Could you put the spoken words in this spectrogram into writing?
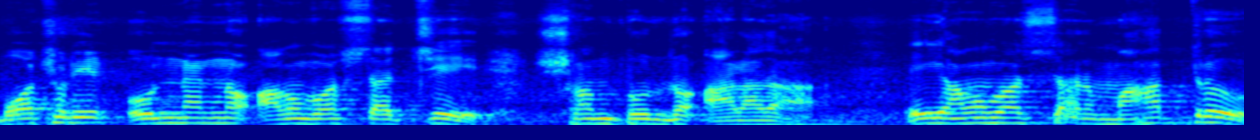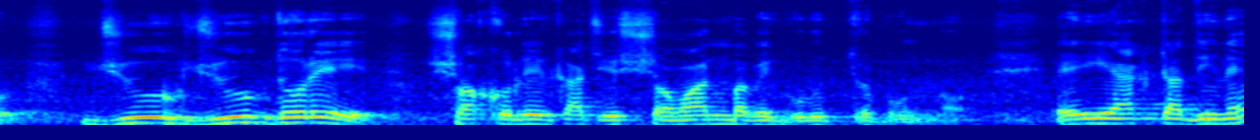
বছরের অন্যান্য অমাবস্যার চেয়ে সম্পূর্ণ আলাদা। এই অমাবস্যার মাহাত্র যুগ যুগ ধরে সকলের কাছে সমানভাবে গুরুত্বপূর্ণ। এই একটা দিনে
